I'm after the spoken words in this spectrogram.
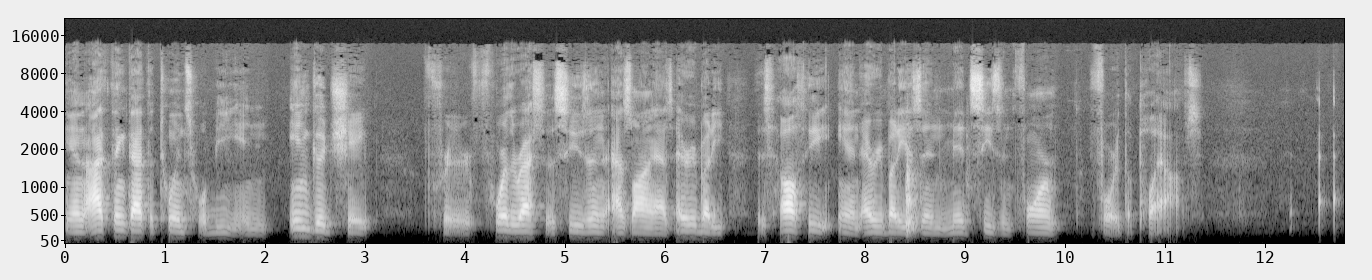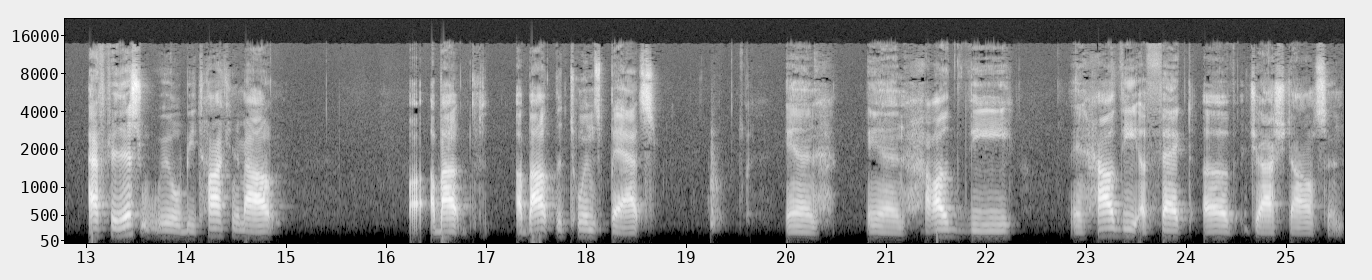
and I think that the Twins will be in in good shape for for the rest of the season as long as everybody is healthy and everybody is in mid-season form for the playoffs. After this, we will be talking about uh, about about the Twins bats and and how the and how the effect of Josh Donaldson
